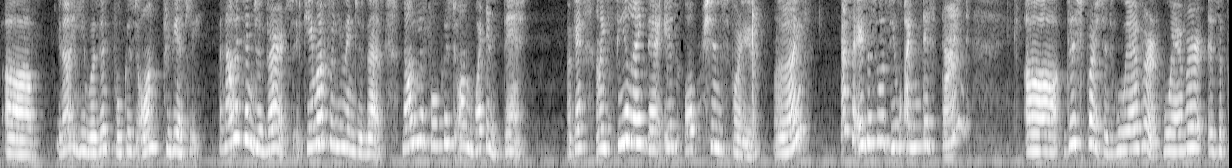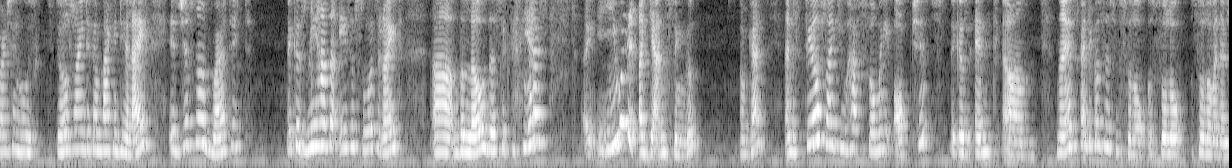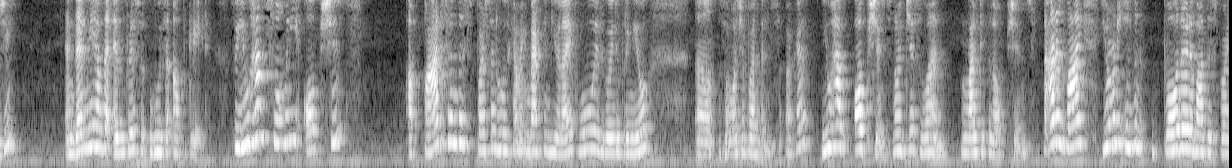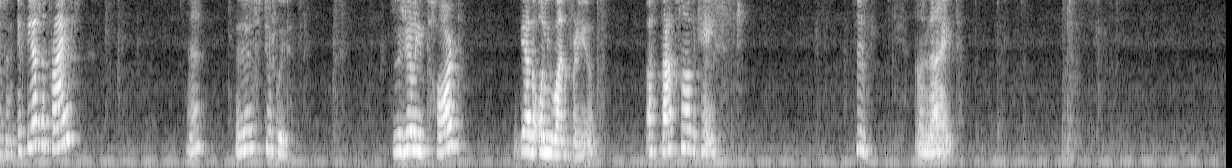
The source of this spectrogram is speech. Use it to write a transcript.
uh, you know he wasn't focused on previously. But now it's in reverse. It came out for you in reverse. Now you're focused on what is there. Okay? And I feel like there is options for you. All right yes Ace of Swords you understand uh, this person, whoever, whoever is the person who is still trying to come back into your life, is just not worth it. Because we have the Ace of Swords right uh, below the six. Yes, you are again single, okay? And it feels like you have so many options because um, Nine of Pentacles is a solo, solo, solo energy. And then we have the Empress who's the upgrade. So you have so many options apart from this person who is coming back into your life who is going to bring you uh, so much abundance okay you have options not just one multiple options that is why you're not even bothered about this person if they are surprised yeah, just stupid really thought they are the only one for you that's, that's not the case hmm. all right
